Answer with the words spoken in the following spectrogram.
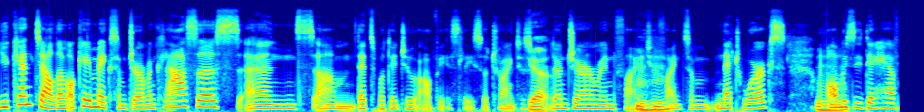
you can tell them, okay, make some German classes, and um, that's what they do, obviously. So trying to Yeah. learn German, find Mhm. to find some networks. Mhm. Obviously, they have.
